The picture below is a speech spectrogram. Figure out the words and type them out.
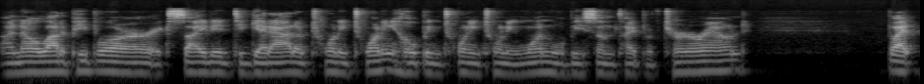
I know a lot of people are excited to get out of 2020, hoping 2021 will be some type of turnaround. But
